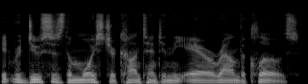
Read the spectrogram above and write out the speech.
it reduces the moisture content in the air around the clothes.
